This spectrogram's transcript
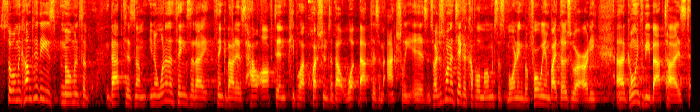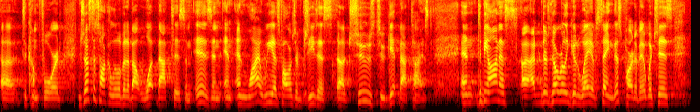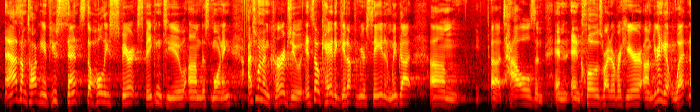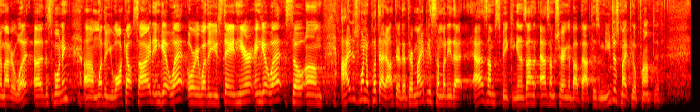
So when we come to these moments of baptism, you know, one of the things that I think about is how often people have questions about what baptism actually is. And so I just want to take a couple of moments this morning before we invite those who are already uh, going to be baptized uh, to come forward, just to talk a little bit about what baptism is and, and, and why we as followers of Jesus uh, choose to get baptized. And to be honest, uh, there's no really good way of saying this part of it, which is as I'm talking, if you sense the Holy Spirit speaking to you um, this morning, I just want to encourage you. It's okay to get up from your seat, and we've got um, uh, towels and, and, and clothes right over here. Um, you're going to get wet no matter what uh, this morning, um, whether you walk outside and get wet or whether you stay in here and get wet. So um, I just want to put that out there that there might be somebody that, as I'm speaking and as, I, as I'm sharing about baptism, you just might feel prompted.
